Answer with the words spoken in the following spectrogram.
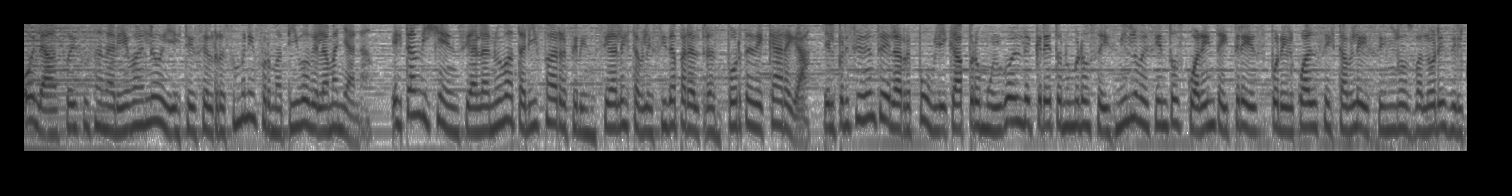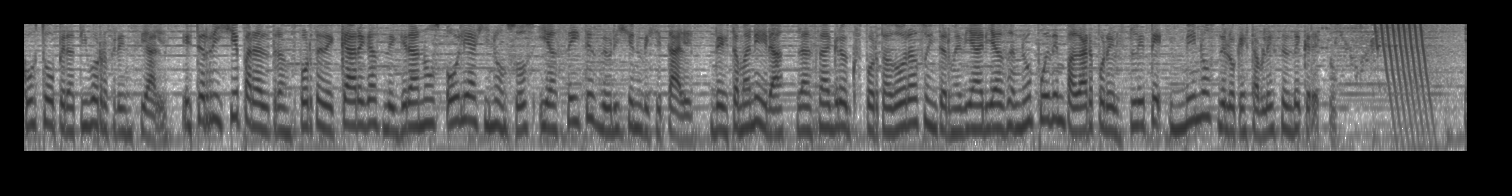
Hola, soy Susana Arevalo y este es el resumen informativo de la mañana. Está en vigencia la nueva tarifa referencial establecida para el transporte de carga. El presidente de la República promulgó el decreto número 6.943 por el cual se establecen los valores del costo operativo referencial. Este rige para el transporte de cargas de granos oleaginosos y aceites de origen vegetal. De esta manera, las agroexportadoras o intermediarias no pueden pagar por el flete menos de lo que establece el decreto.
